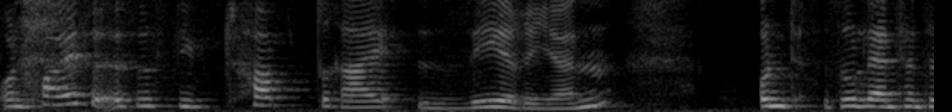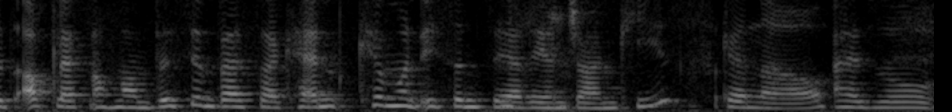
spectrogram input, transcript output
Und heute ist es die Top 3 Serien. Und so lernt ihr uns jetzt auch gleich noch mal ein bisschen besser kennen. Kim und ich sind Serienjunkies. Genau. Also,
